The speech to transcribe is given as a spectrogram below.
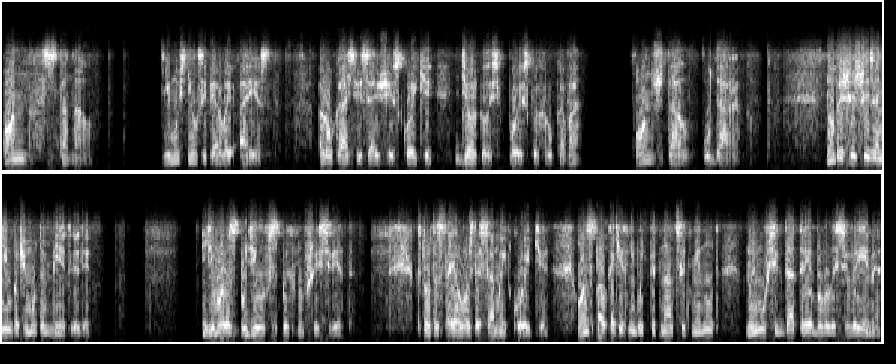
Он стонал. Ему снился первый арест. Рука, свисающая с койки, дергалась в поисках рукава. Он ждал удара. Но пришедшие за ним почему-то медлили. Его разбудил вспыхнувший свет. Кто-то стоял возле самой койки. Он спал каких-нибудь 15 минут, но ему всегда требовалось время,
